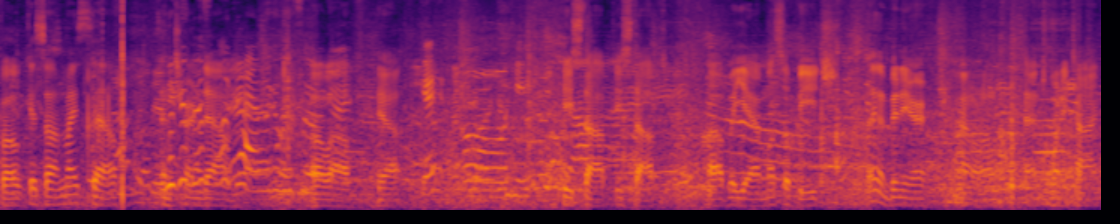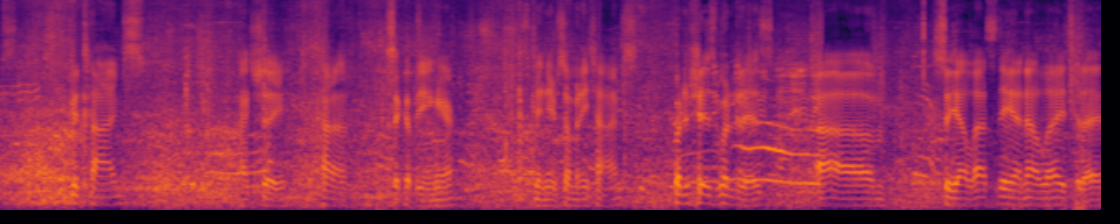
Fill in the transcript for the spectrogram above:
focus on myself and look turn at this down. guy. Look at this Oh wow, guy. yeah. Okay. Oh, he. He stopped, he stopped. Uh, but yeah, Muscle Beach. I think I've been here, I don't know, 10, 20 times. Good times. Actually, kind of sick of being here. It's been here so many times. But it is what it is. Um, so yeah, last day in LA today.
